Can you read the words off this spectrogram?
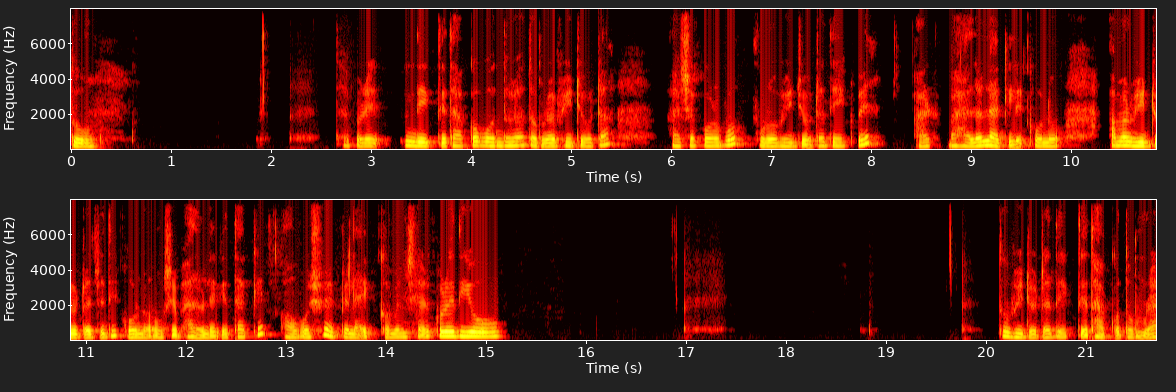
তো তারপরে দেখতে থাকো বন্ধুরা তোমরা ভিডিওটা। আশা করব পুরো ভিডিওটা দেখবে। আর ভালো লাগলে কোনো আমার ভিডিওটা যদি কোনো অংশে ভালো লেগে থাকে, অবশ্যই একটা লাইক, কমেন্ট, শেয়ার করে দিও। তো ভিডিওটা দেখতে থাকো তোমরা।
